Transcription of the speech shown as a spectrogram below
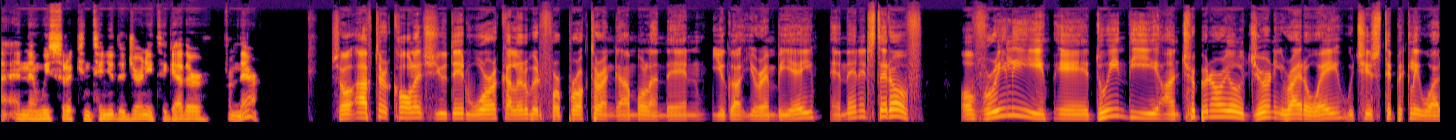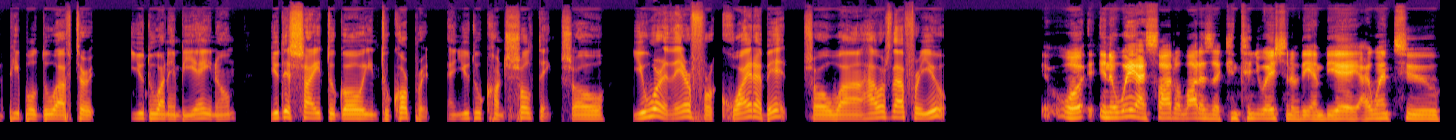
and then we sort of continued the journey together from there. So after college, you did work a little bit for Procter and Gamble, and then you got your MBA. And then instead of of really uh, doing the entrepreneurial journey right away, which is typically what people do after you do an MBA, you know, you decide to go into corporate and you do consulting. So you were there for quite a bit. So uh, how was that for you? well, in a way, I saw it a lot as a continuation of the MBA. I went to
